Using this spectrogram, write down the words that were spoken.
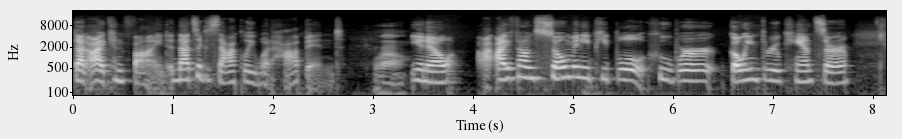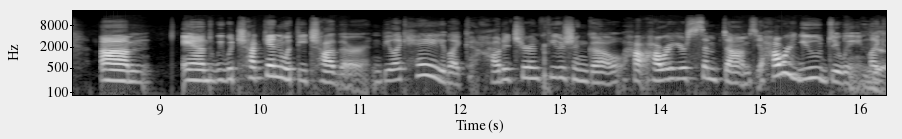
that I can find. And that's exactly what happened. wow. You know, I, I found so many people who were going through cancer. Um, and we would check in with each other and be like, hey, like, how did your infusion go? How, how are your symptoms? How are you doing? Like, Yeah.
